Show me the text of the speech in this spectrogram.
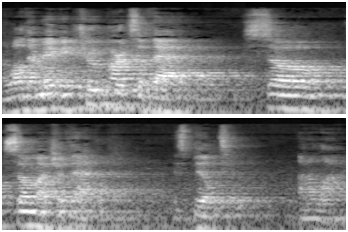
And while there may be true parts of that, so, so much of that is built on a lie.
